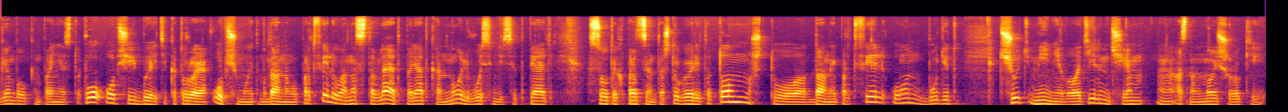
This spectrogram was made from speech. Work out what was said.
Gamble компания стоимости. По общей бете, которая общему этому данному портфелю, она составляет порядка 0,85%, что говорит о том, что данный портфель он будет чуть менее волатилен, чем э, основной широкий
